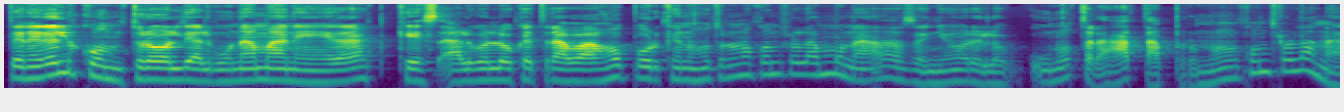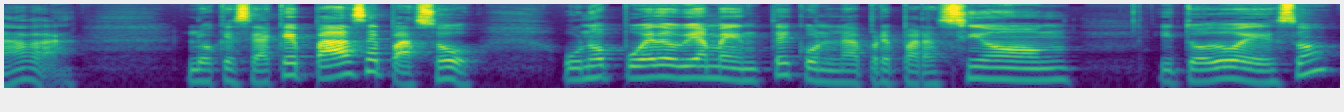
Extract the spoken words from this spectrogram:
tener el control de alguna manera, que es algo en lo que trabajo, porque nosotros no controlamos nada, señores. Uno trata, pero no controla nada. Lo que sea que pase, pasó. Uno puede, obviamente, con la preparación y todo eso,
